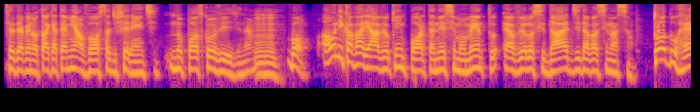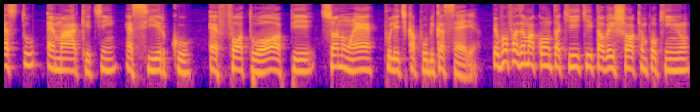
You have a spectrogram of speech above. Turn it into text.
Vocês devem notar que até minha voz está diferente no pós-Covid, né? Uhum. Bom, a única variável que importa nesse momento é a velocidade da vacinação. Todo o resto é marketing, é circo, é foto op, só não é política pública séria. Eu vou fazer uma conta aqui que talvez choque um pouquinho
